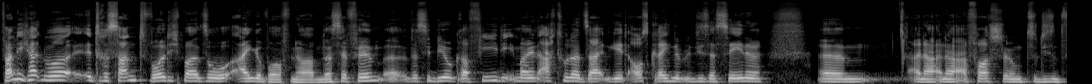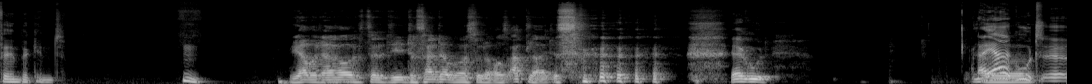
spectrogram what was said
Fand ich halt nur interessant, wollte ich mal so eingeworfen haben, dass der Film, äh, dass die Biografie, die immerhin 800 Seiten geht, ausgerechnet mit dieser Szene ähm, einer, einer Vorstellung zu diesem Film beginnt. Hm. Ja, aber daraus, die interessante, was du daraus ableitest. ja, gut. Naja, äh, gut, äh,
